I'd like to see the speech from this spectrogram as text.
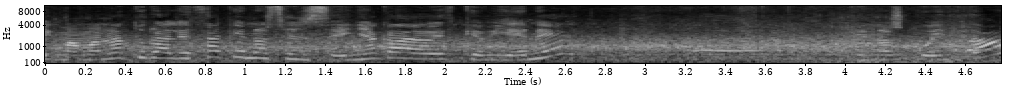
¿Y mamá naturaleza que nos enseña cada vez que viene? ¿Qué nos cuenta?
